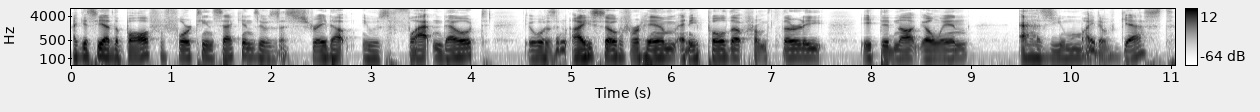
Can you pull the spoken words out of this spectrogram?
I guess he had the ball for 14 seconds. It was a straight up. It was flattened out. It was an ISO for him, and he pulled up from 30. It did not go in, as you might have guessed.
